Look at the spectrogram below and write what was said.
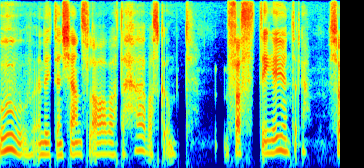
uh, en liten känsla av att det här var skumt. Fast det är ju inte det. Så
